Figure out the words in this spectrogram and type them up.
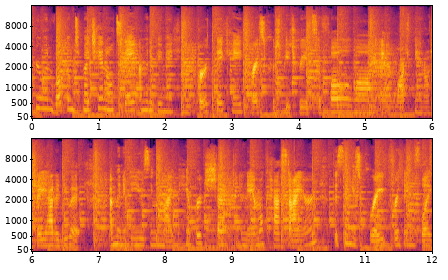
everyone, welcome to my channel. Today I'm going to be making birthday cake Rice Krispie treats, so follow along and watch me and I'll show you how to do it. I'm going to be using my Pampered Chef enamel cast iron. This thing is great for things like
